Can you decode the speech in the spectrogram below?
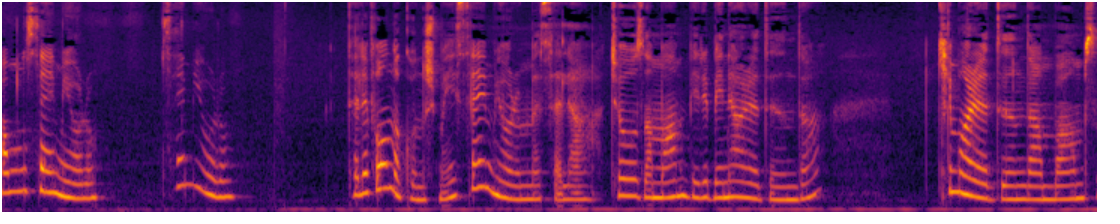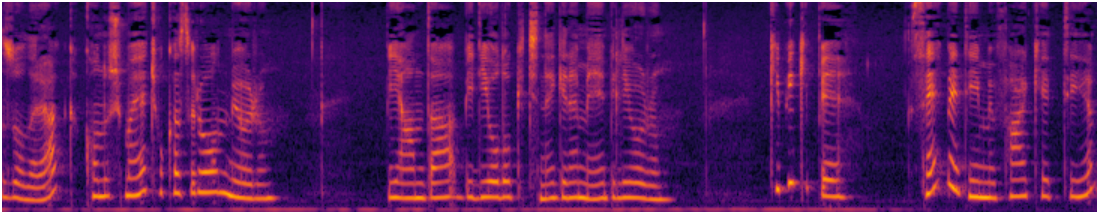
Ben bunu sevmiyorum. Sevmiyorum. Telefonla konuşmayı sevmiyorum mesela. Çoğu zaman biri beni aradığında kim aradığından bağımsız olarak konuşmaya çok hazır olmuyorum. Bir anda bir diyalog içine giremeyebiliyorum. Gibi gibi. Sevmediğimi fark ettiğim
